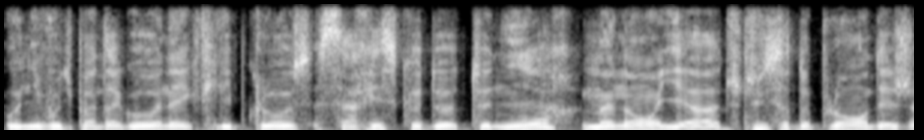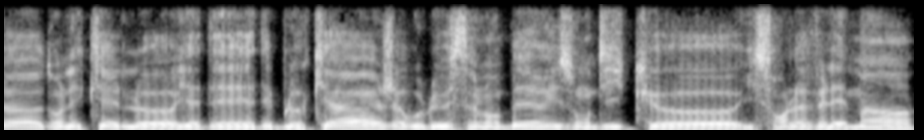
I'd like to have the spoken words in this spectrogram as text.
au niveau du Pentagone avec Philippe Claus, ça risque de tenir. Maintenant, il y a toute une série de plans déjà dans lesquels euh, il y a des, des blocages. À Woluwe Saint-Lambert, ils ont dit qu'ils euh, s'en lavaient les mains.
